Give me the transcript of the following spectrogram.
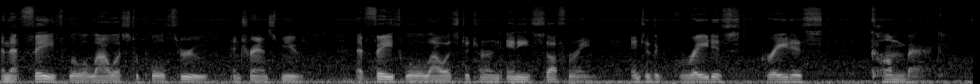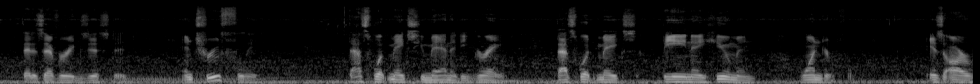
And that faith will allow us to pull through and transmute. That faith will allow us to turn any suffering into the greatest, greatest comeback that has ever existed. And truthfully, that's what makes humanity great. That's what makes being a human wonderful, is our,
